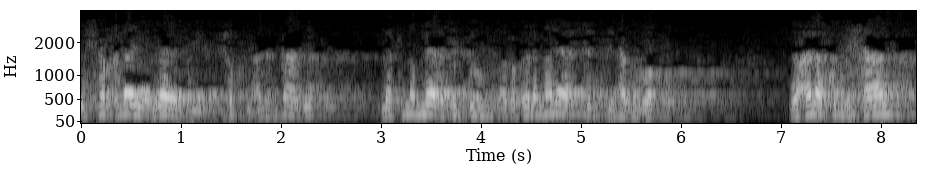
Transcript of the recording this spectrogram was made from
الشرع لا يبني الحكم على النادر لكنهم لا يعتدون العلماء لا يعتد بهذا الوقت. وعلى كل حال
